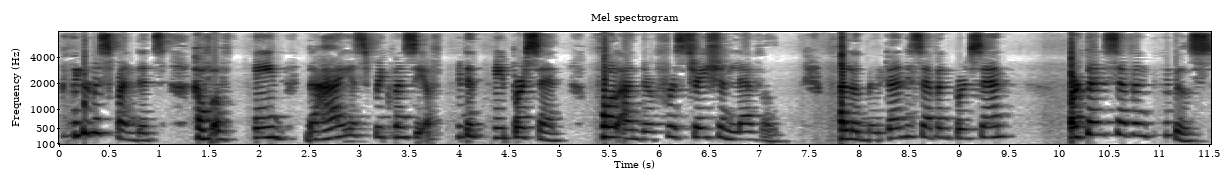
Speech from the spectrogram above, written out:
pupil respondents have obtained the highest frequency of 33% fall under frustration level, followed by 27% or 27 pupils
